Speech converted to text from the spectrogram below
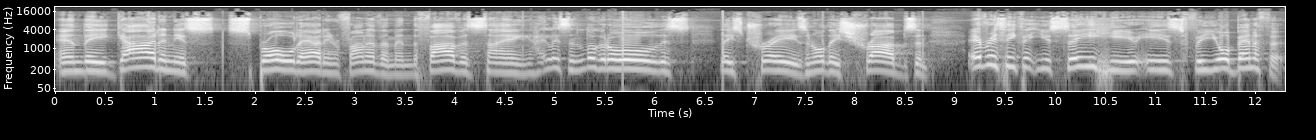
and the garden is sprawled out in front of them, and the father's saying, Hey, listen, look at all this, these trees and all these shrubs, and everything that you see here is for your benefit.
